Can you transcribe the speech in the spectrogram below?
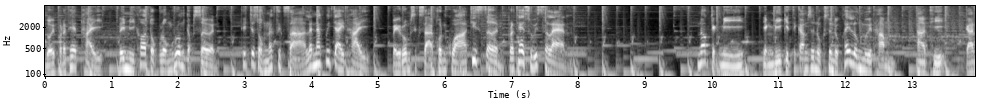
โดยประเทศไทยได้มีข้อตกลงร่วมกับเซิร์นที่จะส่งนักศึกษาและนักวิจัยไทย ไปร่วมศึกษาค้นคว้าที่เซิร์นประเทศสวิตเซอร์แลนด์ นอกจากนี้ยังมีกิจกรรมสนุกๆให้ลงมือทำอาทิ การ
